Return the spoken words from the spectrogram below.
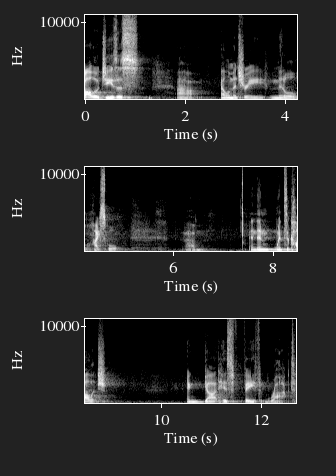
followed Jesus uh, elementary, middle, high school, um, and then went to college and got his faith rocked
